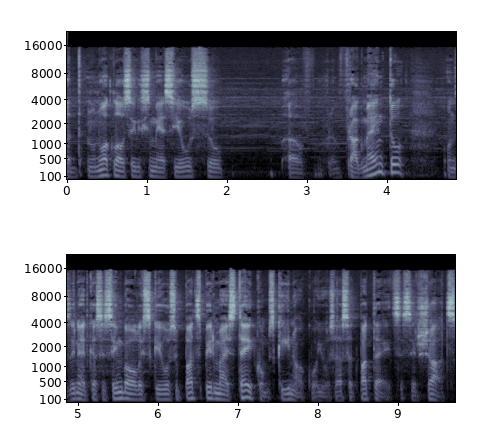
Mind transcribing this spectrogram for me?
tad nu, noklausīsimies jūsu uh, fragmentu. Un ziniet, kas ir simboliski jūsu pats pirmais teikums kino, ko jūs esat pateicis, ir šāds.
